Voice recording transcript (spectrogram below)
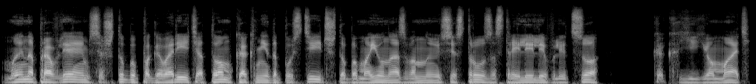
Мы направляемся, чтобы поговорить о том, как не допустить, чтобы мою названную сестру застрелили в лицо, как ее мать.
